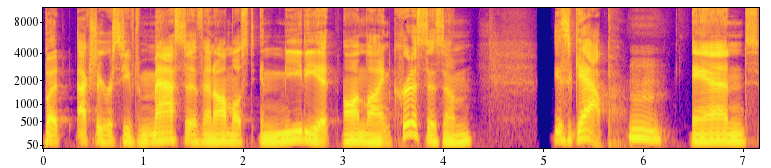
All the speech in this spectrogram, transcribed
but actually received massive and almost immediate online criticism is Gap. Mm. And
